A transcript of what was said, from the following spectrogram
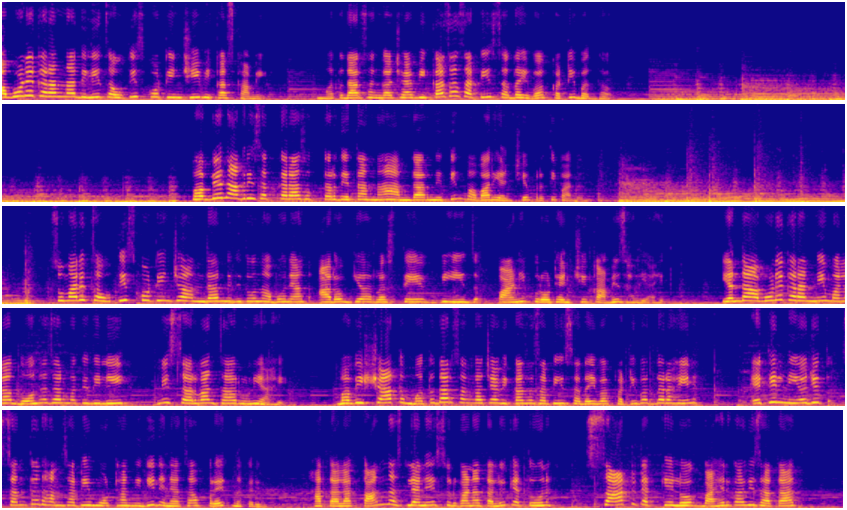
अभोणेकरांना दिली चौतीस कोटींची विकास कामे. मतदारसंघाच्या विकासासाठी सदैव कटिबद्ध. भव्य नागरी सत्कारास उत्तर देताना आमदार नितीन पवार यांचे प्रतिपादन. सुमारे चौतीस कोटींच्या आमदार निधीतून अभोण्यात आरोग्य रस्ते वीज पाणी पुरवठ्यांची कामे झाली आहेत. यंदा अभोणेकरांनी मला दोन हजार मते दिली. मी सर्वांचा ऋणी आहे. भविष्यात मतदारसंघाच्या विकासासाठी सदैव कटिबद्ध राहीन. येथील नियोजित संतधामसाठी मोठा निधी देण्याचा प्रयत्न करीन. हाताला काम नसल्याने सुरगाणा तालुक्यातून साठ टक्के लोक बाहेरगावी जातात.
